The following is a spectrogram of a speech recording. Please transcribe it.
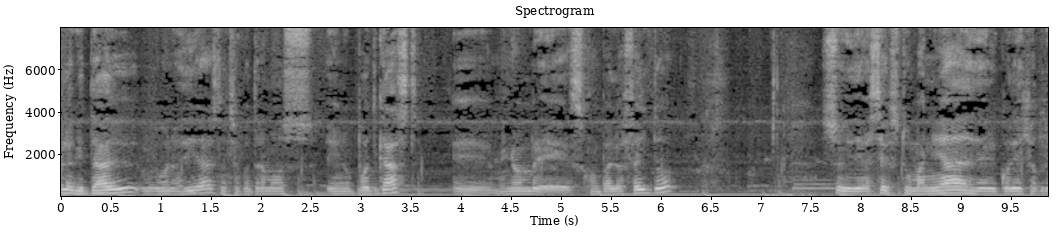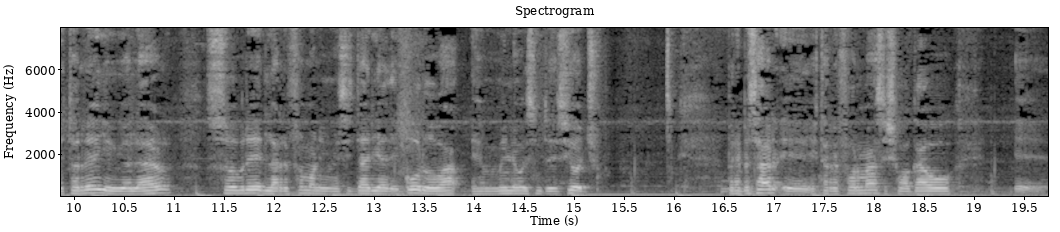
Hola, ¿qué tal? Muy buenos días. Nos encontramos en un podcast. Eh, mi nombre es Juan Pablo Feito. Soy de Sexto Humanidades del Colegio Cristo Rey y voy a hablar sobre la reforma universitaria de Córdoba en 1918. Para empezar, eh, esta reforma se llevó a cabo eh,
